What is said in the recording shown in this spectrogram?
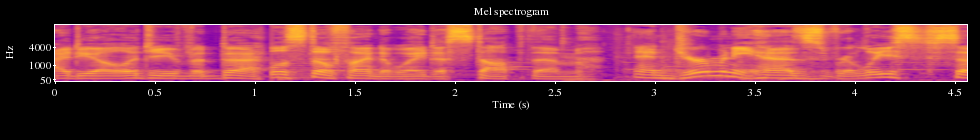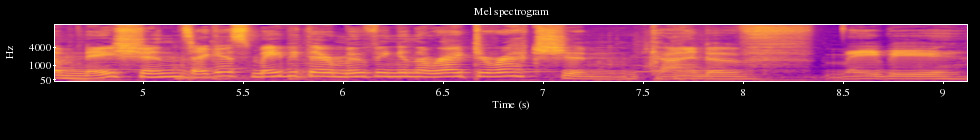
ideology, but uh, we'll still find a way to stop them. And Germany has released some nations. I guess maybe they're moving in the right direction. Kind of, maybe.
